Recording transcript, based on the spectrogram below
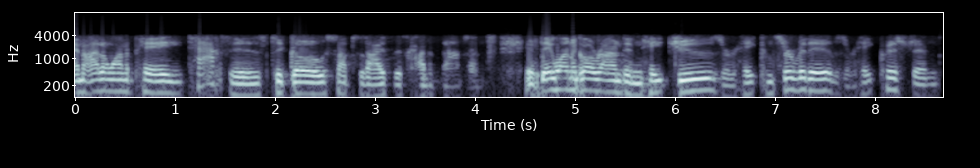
and I don't want to pay taxes to go subsidize this kind of nonsense. If they want to go around and hate Jews or hate conservatives or hate Christians,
